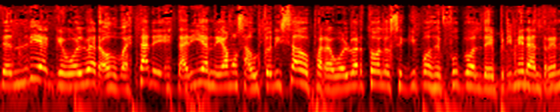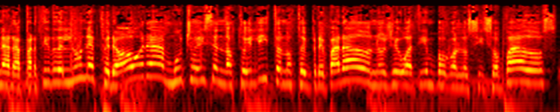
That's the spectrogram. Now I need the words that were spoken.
tendría que volver, o estar, estarían, digamos, autorizados para volver todos los equipos de fútbol de primera a entrenar a partir del lunes, pero ahora muchos dicen no estoy listo, no estoy preparado, no llego a tiempo con los hisopados.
